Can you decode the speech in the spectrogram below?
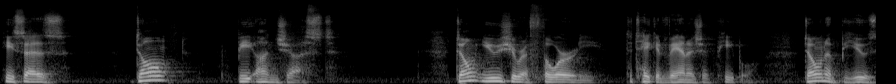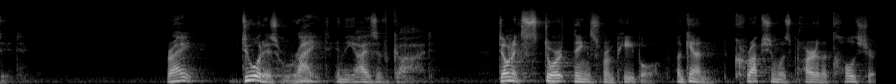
he says, don't be unjust. Don't use your authority to take advantage of people. Don't abuse it. Right? Do what is right in the eyes of God. Don't extort things from people. Again, corruption was part of the culture.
